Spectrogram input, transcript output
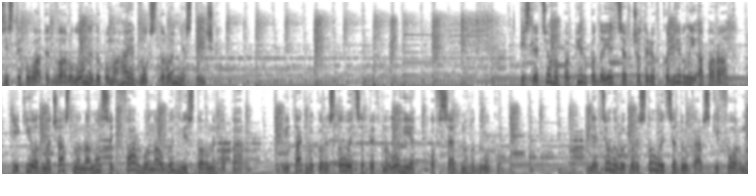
Зістикувати два рулони допомагає двостороння стрічка. Після цього папір подається в чотирьохколірний апарат, який одночасно наносить фарбу на обидві сторони паперу. Відтак використовується технологія офсетного друку. Для цього використовуються друкарські форми,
